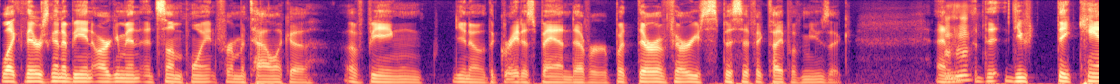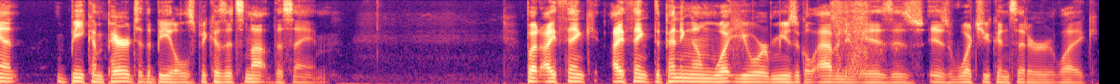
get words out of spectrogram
like there's going to be an argument at some point for Metallica of being, you know, the greatest band ever, but they're a very specific type of music. And Mhm. th- you they can't be compared to the Beatles because it's not the same. But I think I think depending on what your musical avenue is is is what you consider like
